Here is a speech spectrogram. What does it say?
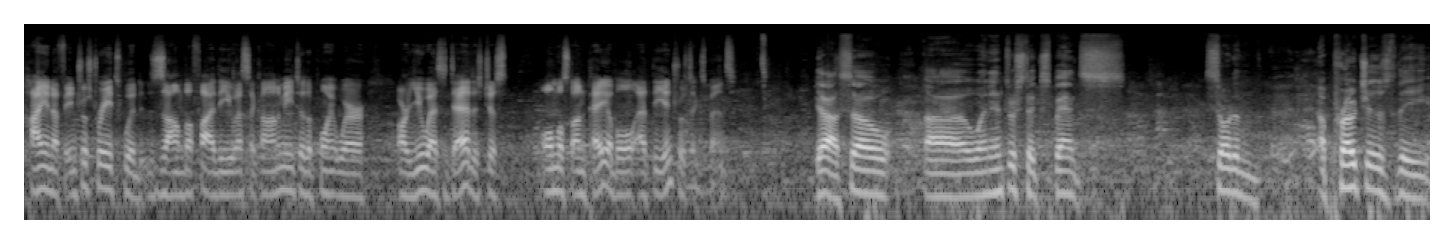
high enough interest rates would zombify the U.S. economy to the point where our U.S. debt is just almost unpayable at the interest expense? Yeah, so uh, when interest expense sort of approaches the,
